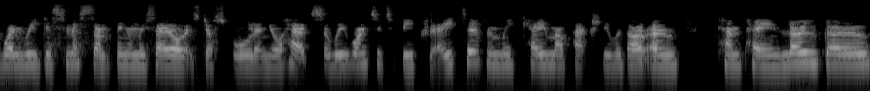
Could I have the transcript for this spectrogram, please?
when we dismiss something and we say, oh, it's just all in your head. So we wanted to be creative and we came up actually with our own campaign logo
